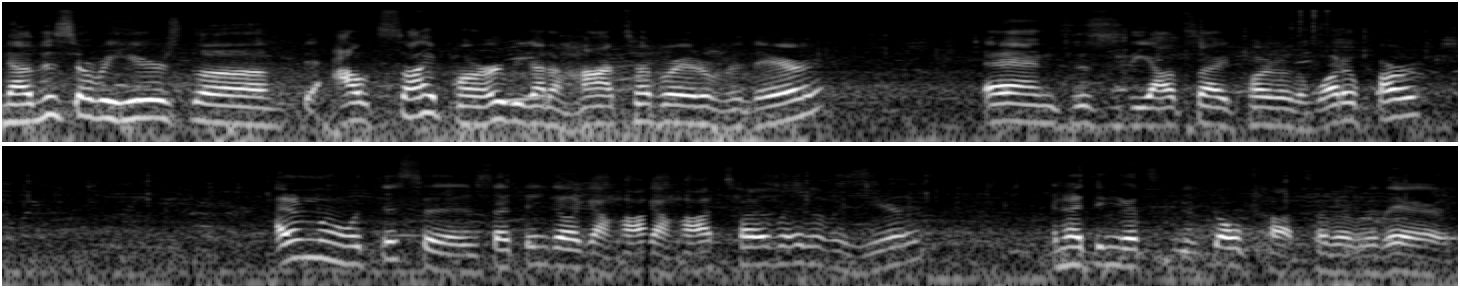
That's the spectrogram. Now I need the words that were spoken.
Now this over here is the, the outside part. We got a hot tub right over there. And this is the outside part of the water park. I don't know what this is. I think like a hot, a hot tub right over here. And I think that's the adult hot tub over there.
